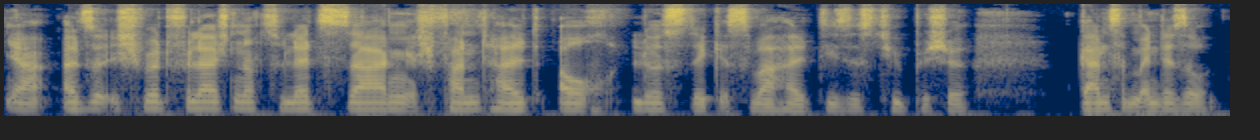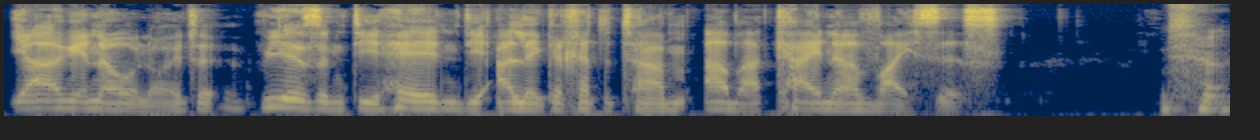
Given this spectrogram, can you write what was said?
Ja, also ich würde vielleicht noch zuletzt sagen, ich fand halt auch lustig, es war halt dieses typische, ganz am Ende so, ja genau Leute, wir sind die Helden, die alle gerettet haben, aber keiner weiß es. Ja.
